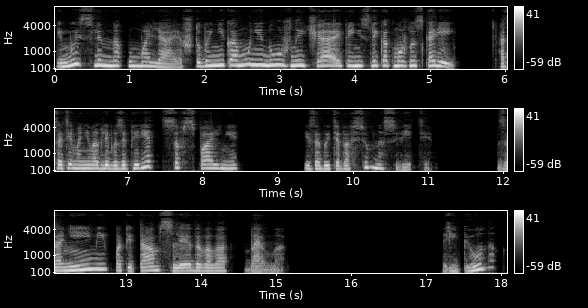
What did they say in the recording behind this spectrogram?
и мысленно умоляя, чтобы никому не нужный чай принесли как можно скорей, а затем они могли бы запереться в спальне и забыть обо всем на свете. За ними по пятам следовала Белла. «Ребенок?»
